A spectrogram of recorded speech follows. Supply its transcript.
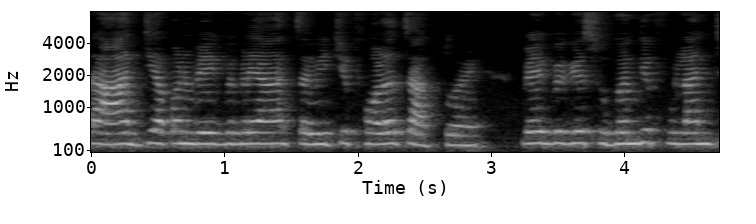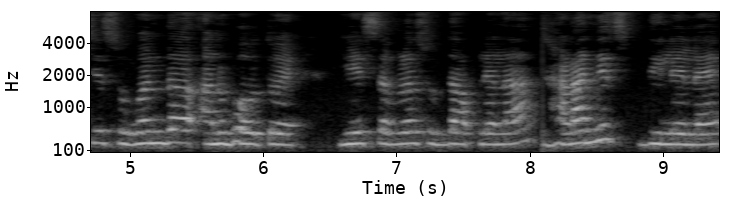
तर आज जी आपण वेगवेगळ्या चवीची फळं चाकतोय वेगवेगळे सुगंधी फुलांचे सुगंध अनुभवतोय हे सगळं सुद्धा आपल्याला झाडांनीच दिलेलं आहे.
